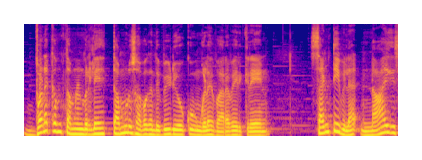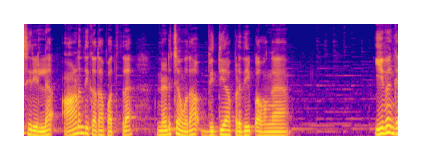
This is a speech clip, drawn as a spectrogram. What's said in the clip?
வணக்கம் தமிழ் நண்பர்களே தமிழ் சபக இந்த வீடியோவுக்கு உங்களை வரவேற்கிறேன். சன் டிவியில் நாயகி சீரியலில் ஆனந்தி கதாபாத்திரத்தில் நடித்தவங்க தான் வித்யா பிரதீப் அவங்க. இவங்க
